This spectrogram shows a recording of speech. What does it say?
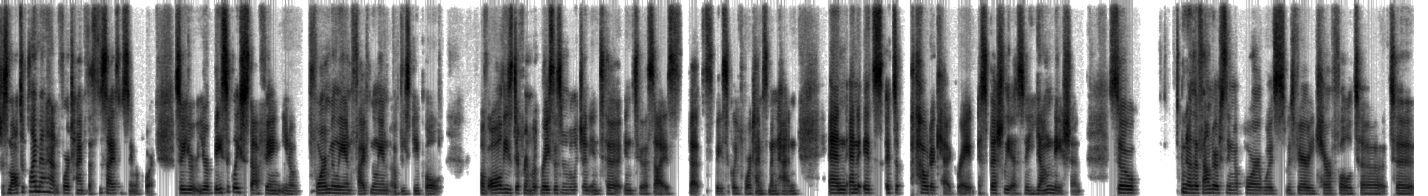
Just multiply manhattan four times that's the size of singapore. So you're you're basically stuffing you know four million five million of these people of all these different races and religion into into a size that's basically four times manhattan. And and it's it's a powder keg right? Especially as a young nation. So you know the founder of singapore was was very careful to to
